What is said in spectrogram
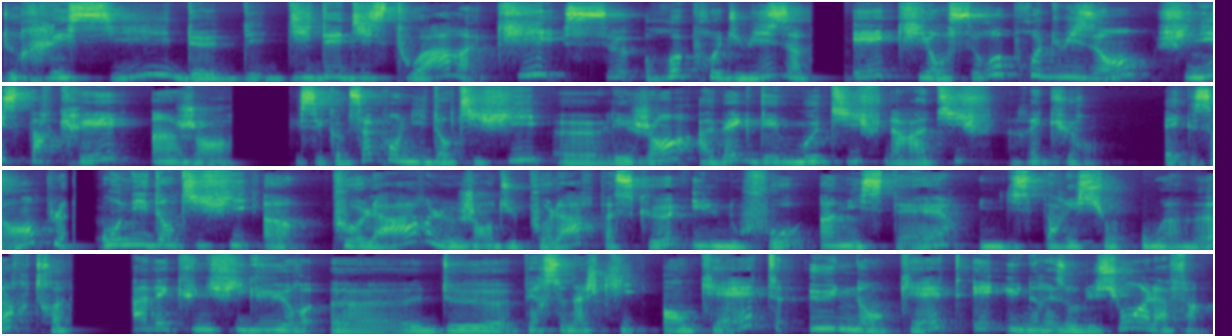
de récits, d'idées d'histoire qui se reproduisent et qui, en se reproduisant, finissent par créer un genre. Et c'est comme ça qu'on identifie euh, les gens avec des motifs narratifs récurrents. Exemple, on identifie un polar, le genre du polar, parce que il nous faut un mystère, une disparition ou un meurtre avec une figure euh, de personnage qui enquête, une enquête et une résolution à la fin.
